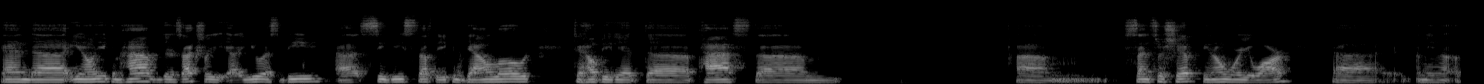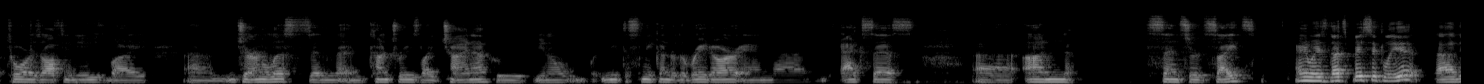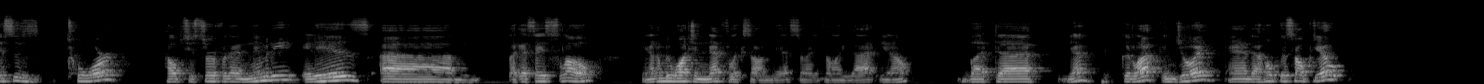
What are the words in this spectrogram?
And, uh, you know, you can have, there's actually a USB uh, CD stuff that you can download to help you get uh, past um, um, censorship, you know, where you are. Uh, I mean, a, Tor is often used by um, journalists and, in, countries like China who, you know, need to sneak under the radar and uh, access uh, uncensored sites. Anyways, that's basically it. Uh, this is Tor. Helps you surf with anonymity. It is, um, like I say, slow. You're not going to be watching Netflix on this or anything like that, you know. But, uh, yeah, good luck. Enjoy. And I hope this helped you out.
